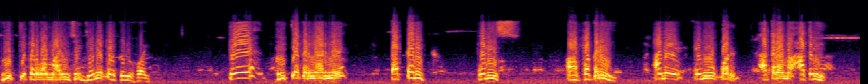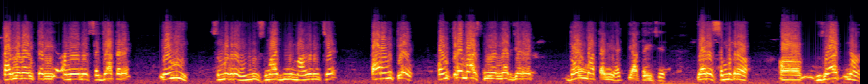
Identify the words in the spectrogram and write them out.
કૃત્ય કરવામાં આવ્યું છે, જેને પણ કર્યું હોય, તે કૃત્ય કરનારને તાત્કાલિક પોલીસ પકડી અને એની ઉપર આકરામાં આકરી કાર્યવાહી કરી અને એને સજા કરે. એવી સમગ્ર હિન્દુ સમાજની માંગણી છે. કારણ કે પવિત્ર માસની અંદર જ્યારે ગૌ માતાની હત્યા થઈ છે, ત્યારે સમગ્ર ગુજરાતના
